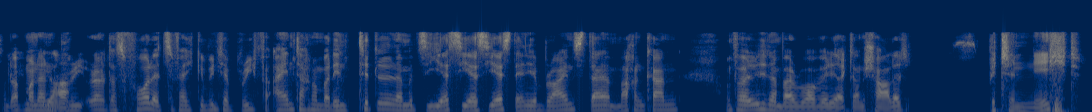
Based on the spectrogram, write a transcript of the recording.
Und ob man dann ja. Brie, oder das vorletzte, vielleicht gewinnt ja Brie für einen Tag nochmal den Titel, damit sie Yes, Yes, Yes Daniel Bryan Style machen kann und verliert ihn dann bei Raw wieder direkt an Charlotte. Bitte nicht.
